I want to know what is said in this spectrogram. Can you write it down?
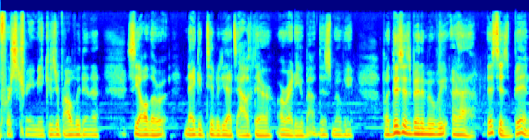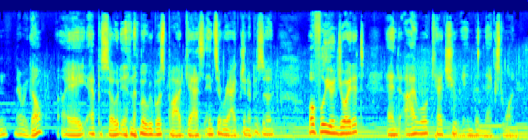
for streaming because you're probably gonna see all the negativity that's out there already about this movie. But this has been a movie. Uh, this has been there we go a episode in the Movie Buffs podcast instant reaction episode. Hopefully you enjoyed it, and I will catch you in the next one.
